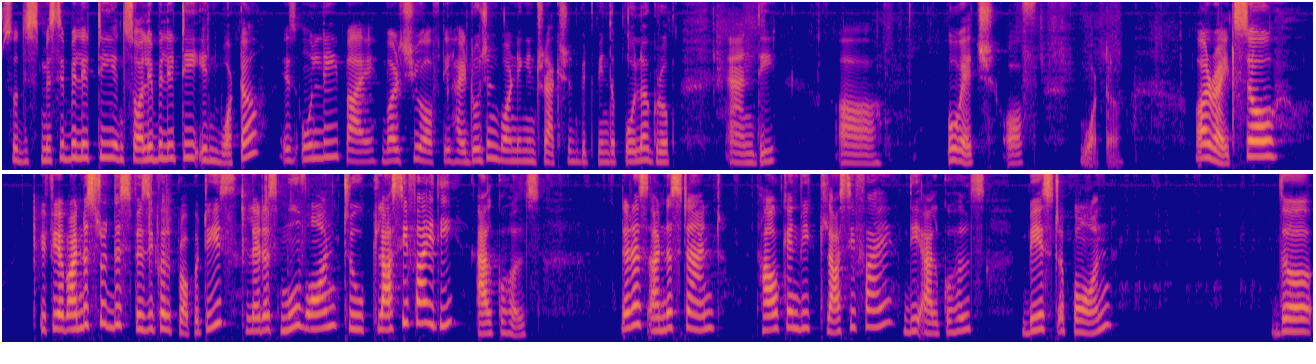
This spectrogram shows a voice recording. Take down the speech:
So, this miscibility and solubility in water is only by virtue of the hydrogen bonding interaction between the polar group and the uh, OH of water. All right. So, if you have understood these physical properties, let us move on to classify the alcohols. Let us understand how can we classify the alcohols based upon the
